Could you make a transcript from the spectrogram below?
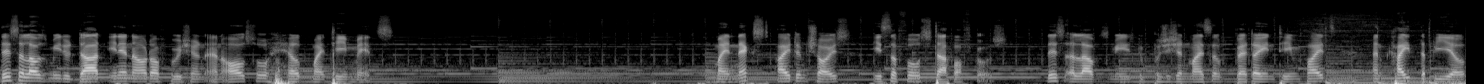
This allows me to dart in and out of vision and also help my teammates. My next item choice is the Force Staff of course. This allows me to position myself better in team fights and kite the PL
